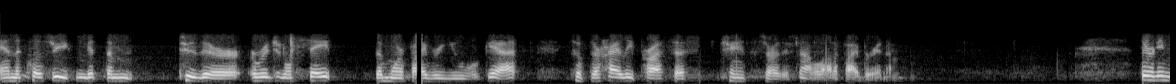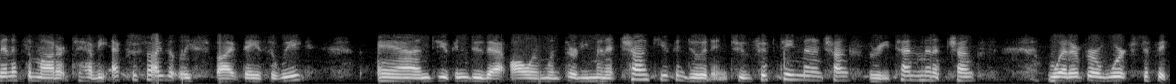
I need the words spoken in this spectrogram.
And the closer you can get them to their original state, the more fiber you will get. So if they're highly processed, chances are there's not a lot of fiber in them. 30 minutes of moderate to heavy exercise at least five days a week. And you can do that all in one 30 minute chunk. You can do it in two 15 minute chunks, three 10 minute chunks, whatever works to fit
